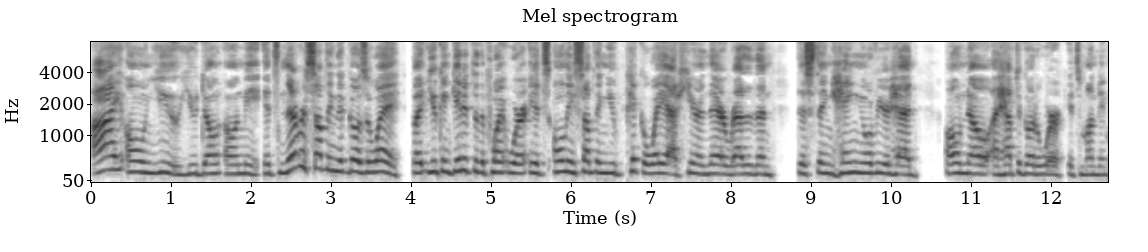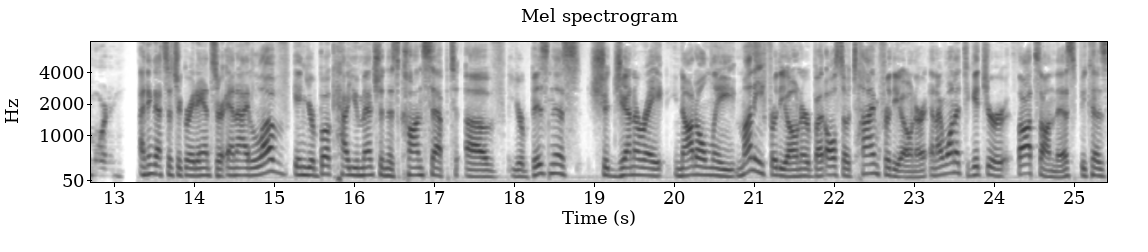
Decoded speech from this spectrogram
I own you. You don't own me. It's never something that goes away, but you can get it to the point where it's only something you pick away at here and there rather than this thing hanging over your head. Oh no, I have to go to work. It's Monday morning. I think that's such a great answer. And I love in your book how you mention this concept of your business should generate not only money for the owner, but also time for the owner. And I wanted to get your thoughts on this because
